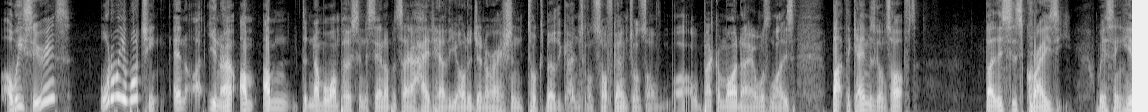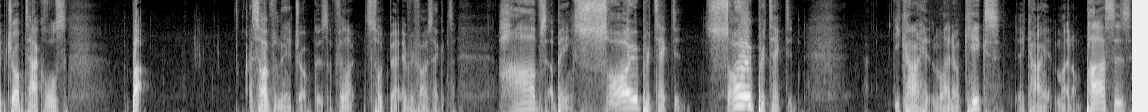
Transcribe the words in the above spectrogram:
Are we serious? What are we watching? And uh, you know, I'm I'm the number one person to stand up and say I hate how the older generation talks about the game's gone soft, game's gone soft. Oh, back in my day, I wasn't like this, but the game has gone soft. But this is crazy. We're seeing hip drop tackles, but aside from their drop, because I feel like it's talked about every five seconds, halves are being so protected, so protected. You can't hit them late on kicks. You can't hit them late on passes.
